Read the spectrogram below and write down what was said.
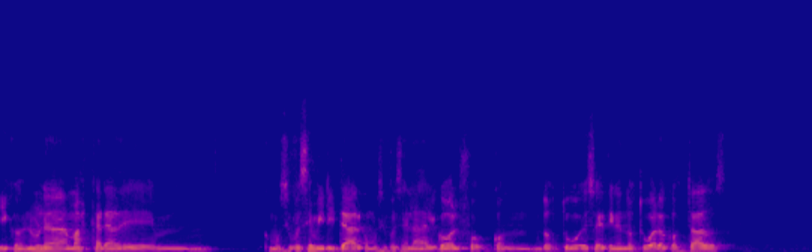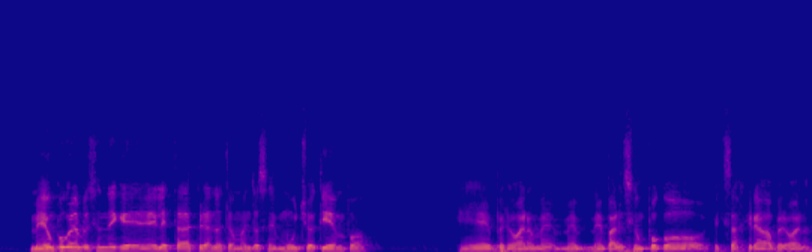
y con una máscara de mm, como si fuese militar, como si fuese la del Golfo, con dos tubos, esa que tienen dos tubos costados. Me dio un poco la impresión de que él estaba esperando este momento hace mucho tiempo, eh, pero bueno, me, me, pareció un poco exagerado, pero bueno,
